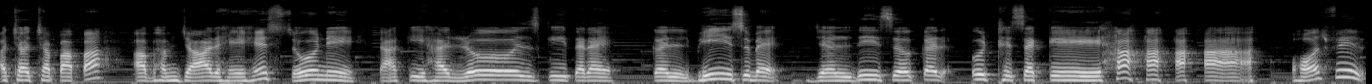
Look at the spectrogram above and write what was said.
अच्छा अच्छा पापा, अब हम जा रहे हैं सोने, ताकि हर रोज की तरह कल भी सुबह जल्दी सोकर उठ सके। हा हा हा हा। और फिर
